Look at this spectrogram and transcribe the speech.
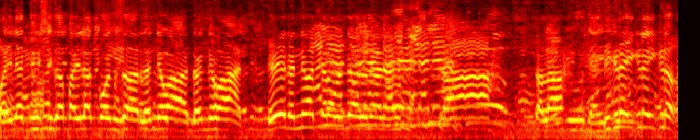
पहिल्याच दिवशीचा पहिला स्पॉन्सर धन्यवाद धन्यवाद. हे धन्यवाद करा धन्यवाद धन्यवाद. चला इकडे इकडे इकडं.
